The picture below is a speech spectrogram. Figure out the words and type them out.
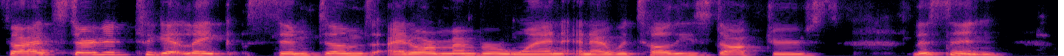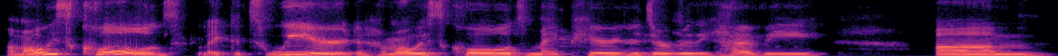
So I had started to get like symptoms. I don't remember when. And I would tell these doctors, listen, I'm always cold. Like it's weird. I'm always cold. My periods are really heavy. Um,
